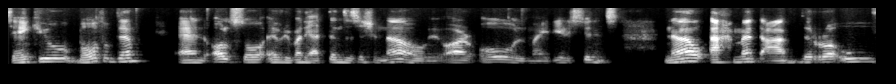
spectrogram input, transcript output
Thank you, both of them. And also everybody attend the session now. You are all my dear students. Now, Ahmed Abdul Rauf.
